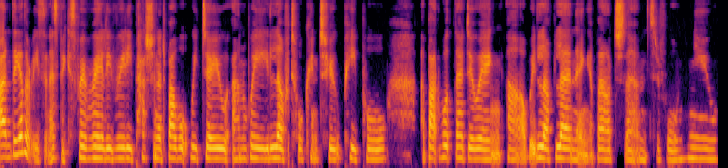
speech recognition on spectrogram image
And the other reason is because we're really, really passionate about what we do and we love talking to people about what they're doing. Uh, we love learning about um, sort of all new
